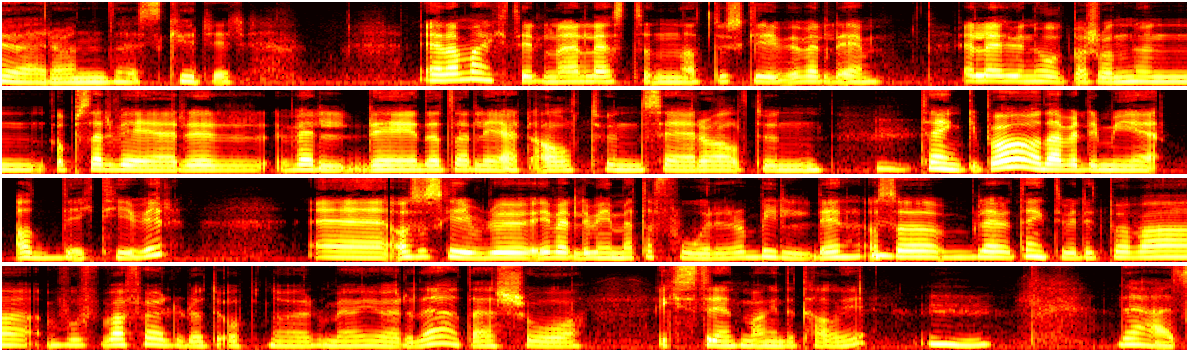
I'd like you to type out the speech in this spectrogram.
høre om det skurrer. Jeg la merke til når jeg leste den, at du skriver veldig Eller hun hovedpersonen, hun observerer veldig detaljert alt hun ser og alt hun mm. tenker på, og det er veldig mye adjektiver. Eh, og så skriver du i veldig mye metaforer og bilder. Og så ble, tenkte vi litt på hva, hvor, hva, føler du at du oppnår med å gjøre det? At det er så ekstremt mange detaljer? Mm. Det, er,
